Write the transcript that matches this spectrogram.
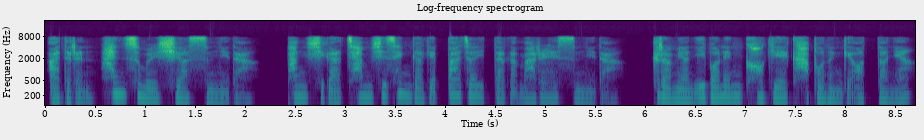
아들은 한숨을 쉬었습니다. 방 씨가 잠시 생각에 빠져 있다가 말을 했습니다. 그러면 이번엔 거기에 가보는 게 어떠냐?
